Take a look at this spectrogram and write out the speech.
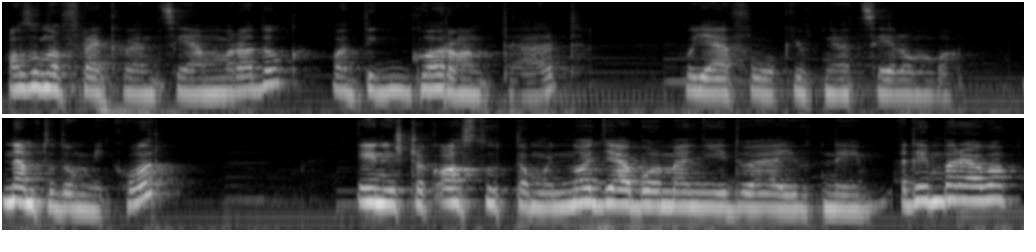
azon a frekvencián maradok, addig garantált, hogy el fogok jutni a célomba. Nem tudom mikor, én is csak azt tudtam, hogy nagyjából mennyi idő eljutni Edinburghba,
